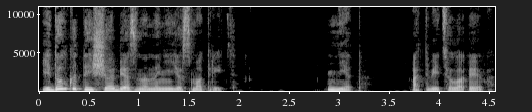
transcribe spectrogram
«И долго ты еще обязана на нее смотреть?» «Нет», — ответила Эва.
